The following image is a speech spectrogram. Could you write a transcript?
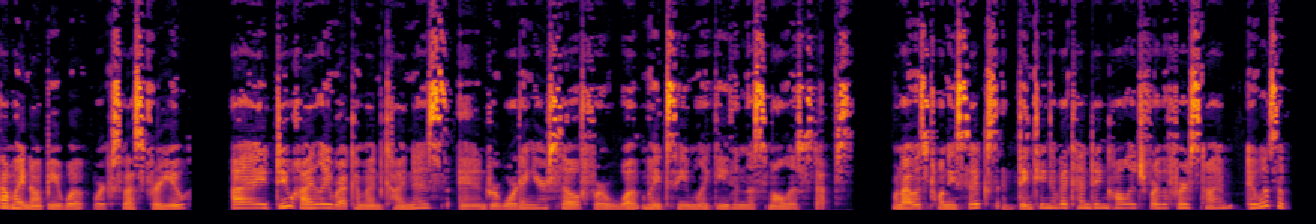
That might not be what works best for you. I do highly recommend kindness and rewarding yourself for what might seem like even the smallest steps. When I was 26 and thinking of attending college for the first time, it was a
